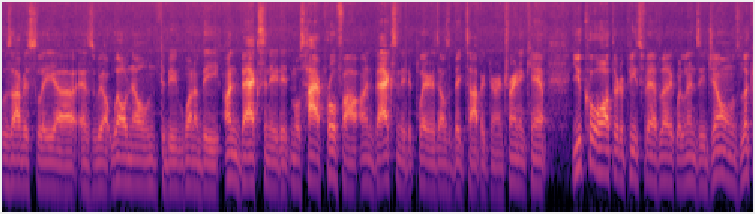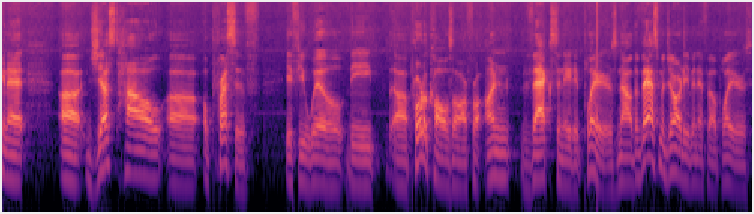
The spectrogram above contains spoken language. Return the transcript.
was obviously, uh, as we are well known, to be one of the unvaccinated, most high-profile unvaccinated players. That was a big topic during training camp. You co-authored a piece for the Athletic with Lindsay Jones, looking at uh, just how uh, oppressive, if you will, the uh, protocols are for unvaccinated players. Now, the vast majority of NFL players,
